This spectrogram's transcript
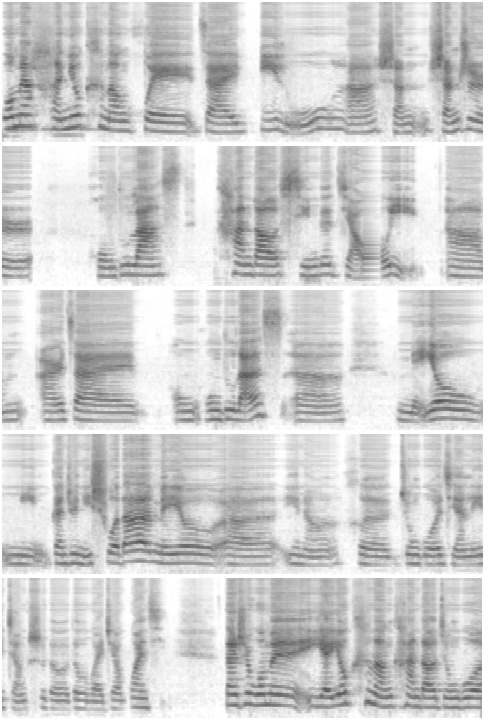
我们很有可能会在秘鲁啊，甚甚至洪都拉斯看到新的交易。嗯，而在洪洪都拉斯，呃，没有你感觉你说的没有呃，you know 和中国建立正式的的外交关系，但是我们也有可能看到中国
